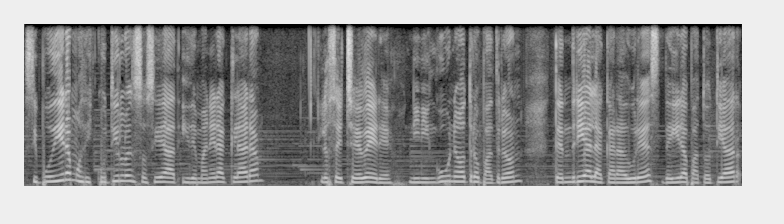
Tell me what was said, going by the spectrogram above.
Si pudiéramos discutirlo en sociedad y de manera clara, los Echevere, ni ningún otro patrón, tendría la caradurez de ir a patotear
